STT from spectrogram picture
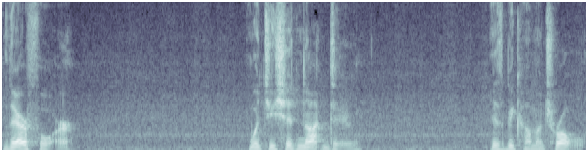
Therefore, what you should not do is become a troll.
